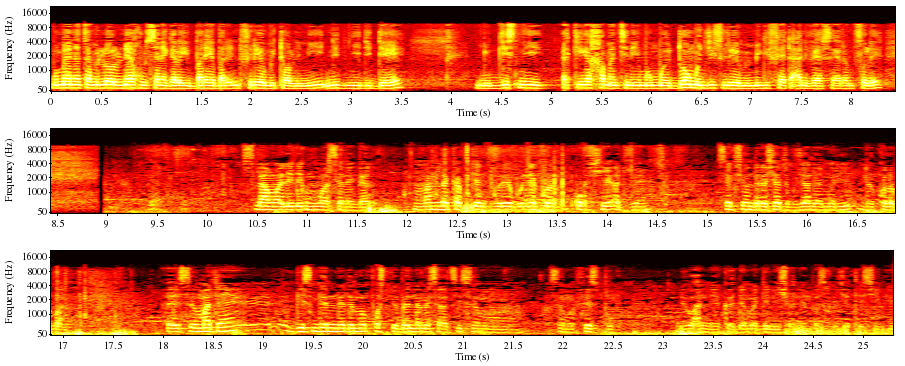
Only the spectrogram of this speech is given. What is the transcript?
mu mel ne tamit loolu neexul sénégalais yu baree bari fi réew mi toll nii nit ñi di dee ñu gis ni ak ki nga xamante ni moom mooy doomu njiitu réew mi mi ngi fête anniversaire am fële salaamaaleykum waa Sénégal man la capitaine Touré bu nekkoon officier adjoint section de recherche bu gendarmerie de Colobane et ce matin gis ngeen ne dama posté benn message ci sama sama Facebook di wax ne que dama démissionné parce que j'étais suivi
